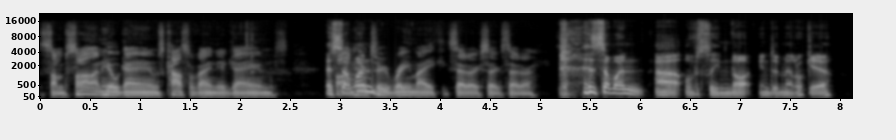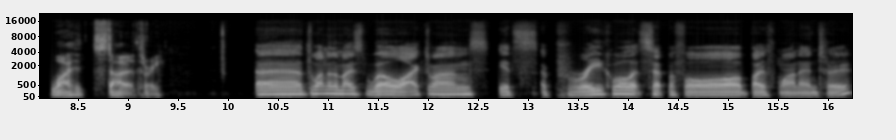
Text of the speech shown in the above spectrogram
some Silent Hill games, Castlevania games, As someone, Hill 2 remake, etc., etc., etc. as someone uh, obviously not into Metal Gear, why start at three? Uh, it's one of the most well liked ones. It's a prequel. It's set before both one and two,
